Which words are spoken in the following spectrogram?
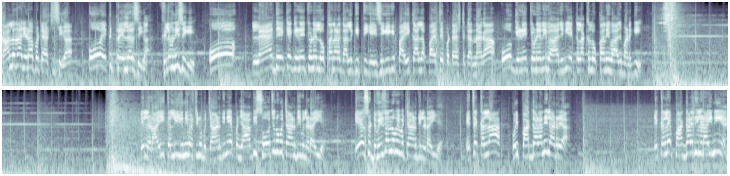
ਕੱਲ ਦਾ ਜਿਹੜਾ ਪ੍ਰੋਟੈਸਟ ਸੀਗਾ, ਉਹ ਇੱਕ ਟ੍ਰੇਲਰ ਸੀਗਾ ਫਿਲਮ ਨਹੀਂ ਸੀਗੀ। ਉਹ ਲੈ ਦੇ ਕੇ ਗਿਣੇ ਚੁਣੇ ਲੋਕਾਂ ਨਾਲ ਗੱਲ ਕੀਤੀ ਗਈ ਸੀਗੀ ਕਿ ਭਾਈ ਕੱਲ ਆਪਾਂ ਇੱਥੇ ਪ੍ਰੋਟੈਸਟ ਕਰਨਾ ਹੈਗਾ। ਉਹ ਗਿਣੇ ਚੁਣੇ ਦੀ ਆਵਾਜ਼ ਵੀ 1 ਲੱਖ ਲੋਕਾਂ ਦੀ ਆਵਾਜ਼ ਬਣ ਗਈ। ਇਹ ਲੜਾਈ ਕੱਲੀ ਯੂਨੀਵਰਸਿਟੀ ਨੂੰ ਬਚਾਉਣ ਦੀ ਨਹੀਂ, ਇਹ ਪੰਜਾਬ ਦੀ ਸੋਚ ਨੂੰ ਬਚਾਉਣ ਦੀ ਵੀ ਲੜਾਈ ਹੈ। ਇਹ ਉਸ ਡਿਵੀਜ਼ਨ ਨੂੰ ਵੀ ਬਚਾਉਣ ਦੀ ਲੜਾਈ ਹੈ। ਇੱਥੇ ਕੱਲਾ ਕੋਈ ਪੱਗ ਵਾਲਾ ਨਹੀਂ ਲੜ ਰਿਹਾ। ਇਹ ਕੱਲੇ ਪੱਗ ਵਾਲੇ ਦੀ ਲੜਾਈ ਨਹੀਂ ਹੈ।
